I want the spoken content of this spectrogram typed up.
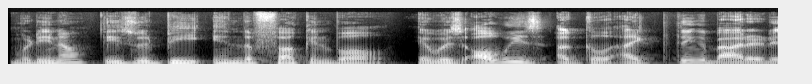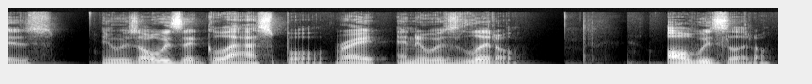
what do you know? These would be in the fucking bowl. It was always a gl- like thing about it is it was always a glass bowl, right? And it was little, always little.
